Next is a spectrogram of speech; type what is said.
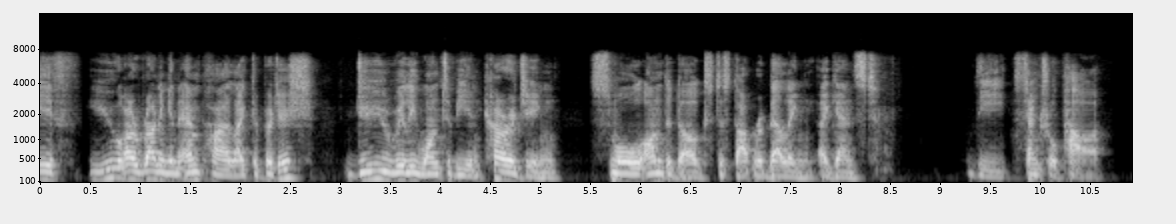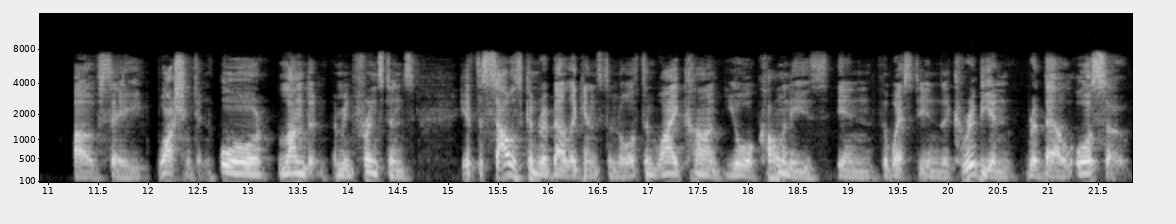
if you are running an empire like the British, do you really want to be encouraging small underdogs to start rebelling against the central power? of, say, Washington or London. I mean, for instance, if the South can rebel against the North, then why can't your colonies in the West, in the Caribbean, rebel also?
